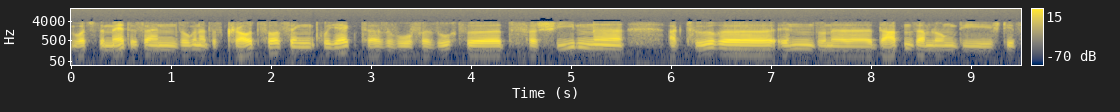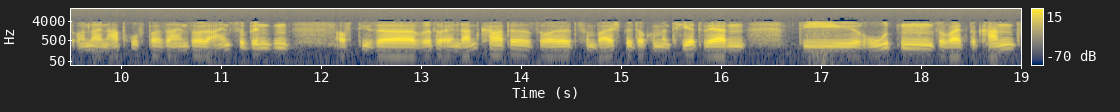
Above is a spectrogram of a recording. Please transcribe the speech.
Watch the Med ist ein sogenanntes Crowdsourcing-Projekt, also wo versucht wird, verschiedene Akteure in so eine Datensammlung, die stets online abrufbar sein soll, einzubinden. Auf dieser virtuellen Landkarte soll zum Beispiel dokumentiert werden, die Routen soweit bekannt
